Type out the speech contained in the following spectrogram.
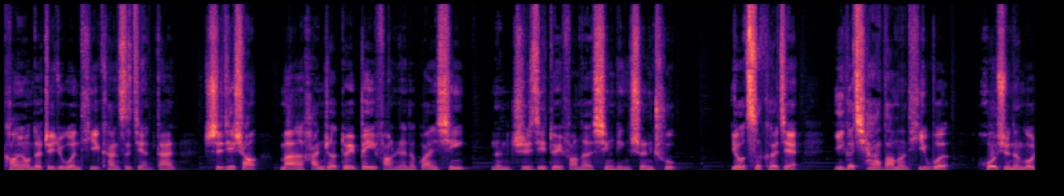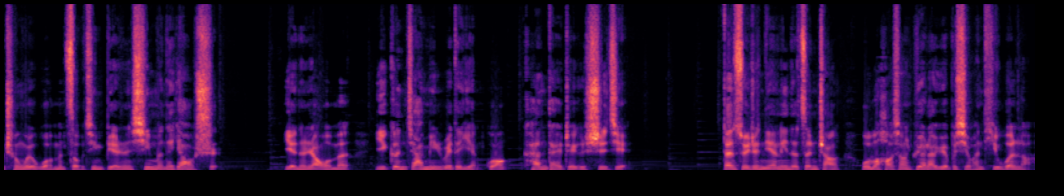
康永的这句问题看似简单，实际上满含着对被访人的关心，能直击对方的心灵深处。由此可见，一个恰当的提问，或许能够成为我们走进别人心门的钥匙。也能让我们以更加敏锐的眼光看待这个世界，但随着年龄的增长，我们好像越来越不喜欢提问了，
